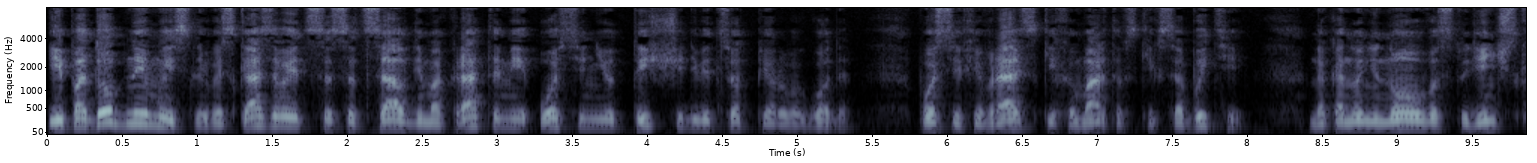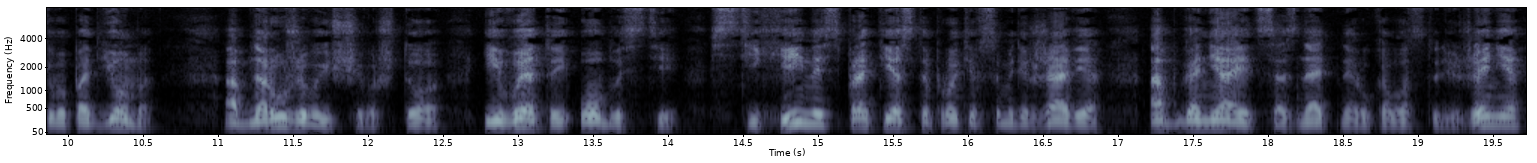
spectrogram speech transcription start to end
И подобные мысли высказываются социал-демократами осенью 1901 года, после февральских и мартовских событий, накануне нового студенческого подъема, обнаруживающего, что и в этой области стихийность протеста против самодержавия обгоняет сознательное руководство движения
